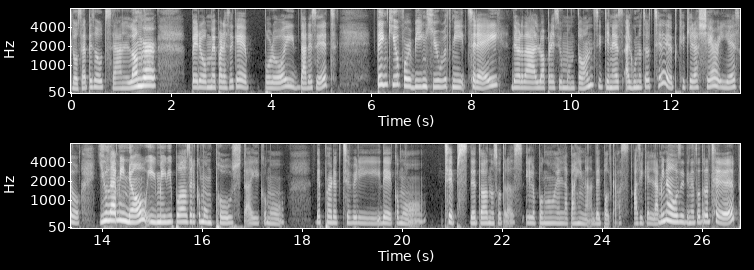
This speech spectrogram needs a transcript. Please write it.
los episodios sean longer. Pero me parece que por hoy, that is it. Thank you for being here with me today. De verdad lo aprecio un montón. Si tienes algún otro tip que quieras share y eso, you let me know y maybe puedo hacer como un post ahí como de productivity, de como tips de todas nosotras y lo pongo en la página del podcast. Así que let me know si tienes otro tip.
